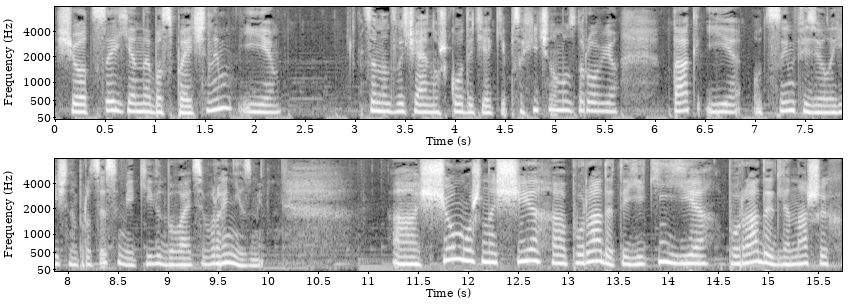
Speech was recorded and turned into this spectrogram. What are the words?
що це є небезпечним і це надзвичайно шкодить як і психічному здоров'ю, так і цим фізіологічним процесам, які відбуваються в організмі. Що можна ще порадити? Які є поради для наших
